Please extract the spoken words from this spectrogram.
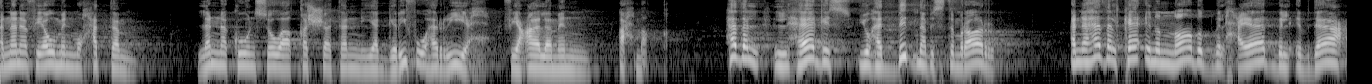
أننا في يوم محتم. لن نكون سوى قشة يجرفها الريح في عالم أحمق. هذا الهاجس يهددنا باستمرار أن هذا الكائن النابض بالحياة بالإبداع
